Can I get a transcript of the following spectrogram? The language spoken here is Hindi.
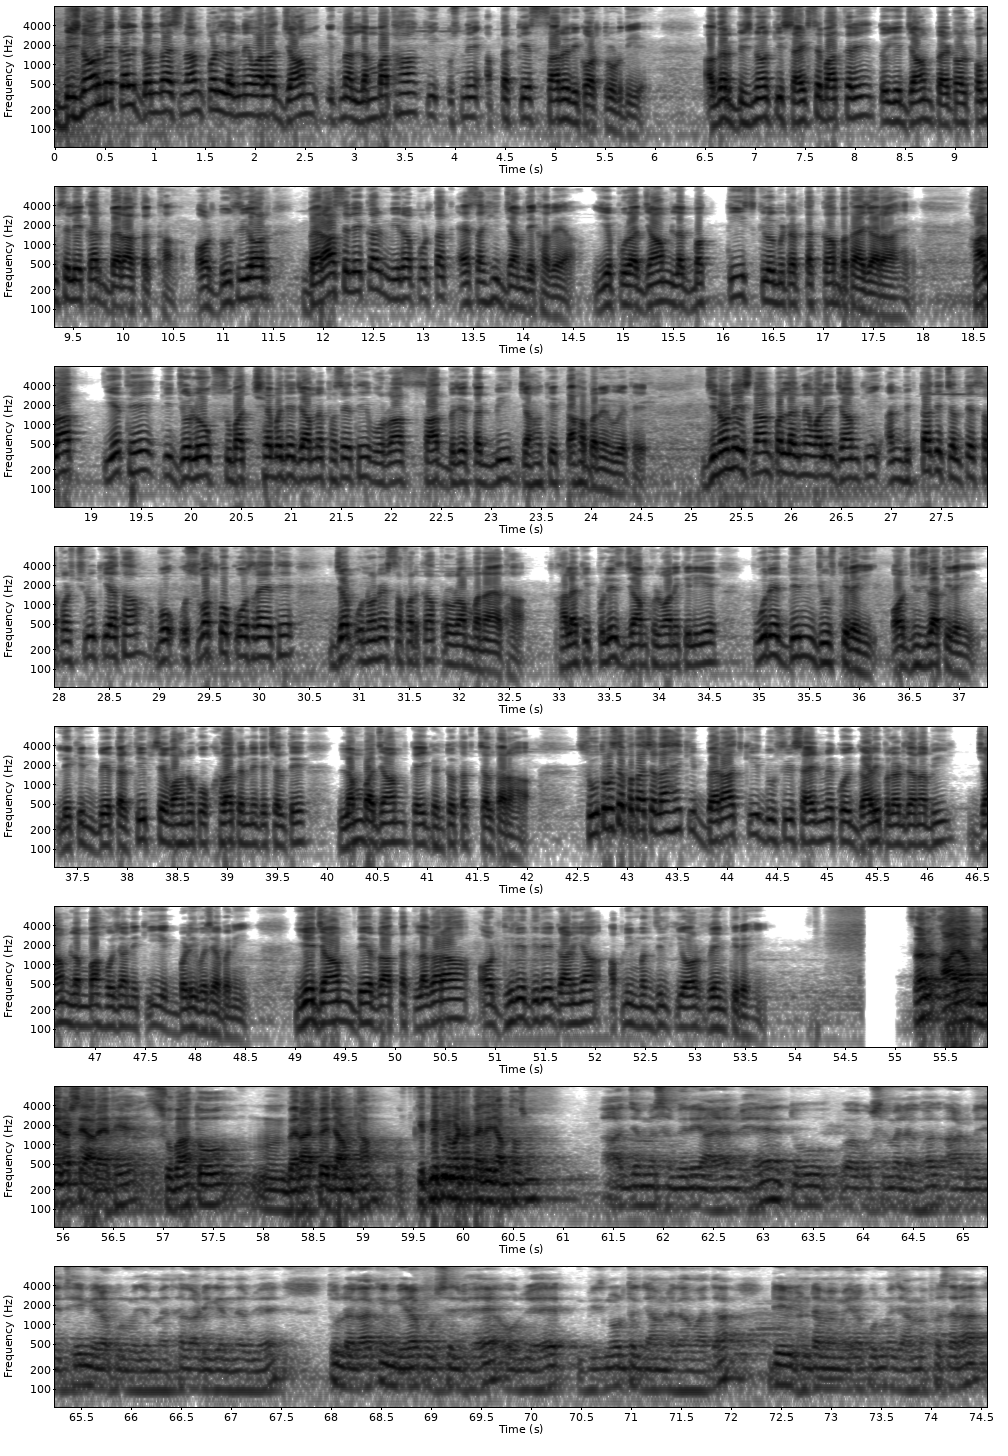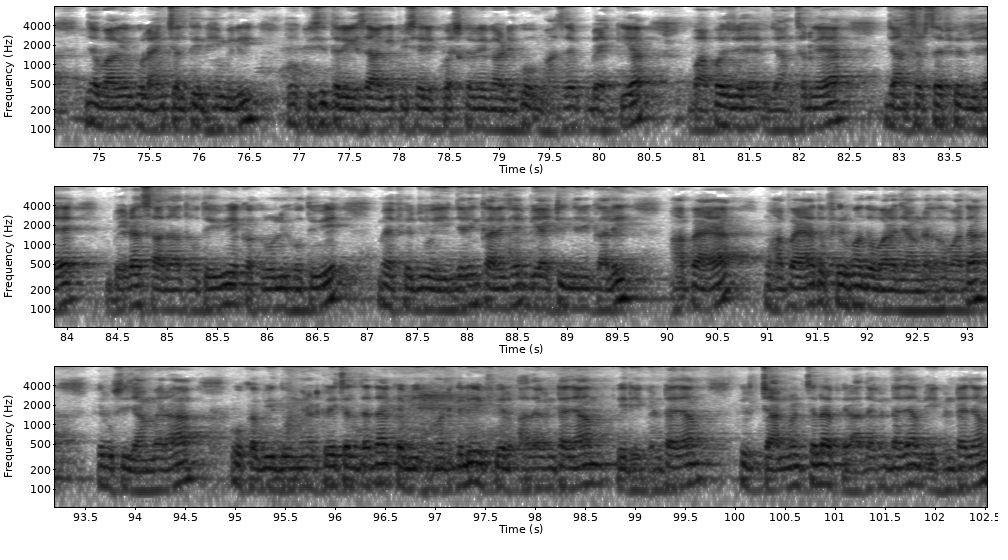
बिजनौर में कल गंगा स्नान पर लगने वाला जाम इतना लंबा था कि उसने अब तक के सारे रिकॉर्ड तोड़ दिए। अगर बिजनौर की साइड से बात करें तो ये जाम पेट्रोल पंप से लेकर बैराज तक था और दूसरी ओर, बैराज से लेकर मीरापुर तक ऐसा ही जाम देखा गया। ये पूरा जाम लगभग 30 किलोमीटर तक का बताया जा रहा है। हालात ये थे कि जो लोग सुबह छः बजे जाम में फंसे थे, वो रात सात बजे तक भी जहाँ के तह बने हुए थे। जिन्होंने स्नान पर लगने वाले जाम की अनभिकता के चलते सफ़र शुरू किया था, वो उस वक्त को कोस रहे थे जब उन्होंने सफ़र का प्रोग्राम बनाया था। हालाँकि पुलिस जाम खुलवाने के लिए पूरे दिन जूझती रही और झुंझलाती रही, लेकिन बेतरतीब से वाहनों को खड़ा करने के चलते लंबा जाम कई घंटों तक चलता रहा। सूत्रों से पता चला है कि बैराज की दूसरी साइड में कोई गाड़ी पलट जाना भी जाम लंबा हो जाने की एक बड़ी वजह बनी। ये जाम देर रात तक लगा रहा और धीरे धीरे गाड़ियाँ अपनी मंजिल की ओर रेंगती रहीं। सर, आज आप मेरठ से आ रहे थे। सुबह तो बैराज पे जाम था। कितने किलोमीटर पहले जाम था उसमें? आज जब मैं सवेरे आया जो है तो उस समय लगभग आठ बजे थे मीरापुर में जब मैं था गाड़ी के अंदर जो है तो लगा कि मीरापुर से जो है, और जो है, बिजनौर तक जाम लगा हुआ था। डेढ़ घंटा मैं मीरापुर में जाम में फंसा रहा। जब आगे को लाइन चलती नहीं मिली तो किसी तरीके से आगे पीछे रिक्वेस्ट करके गाड़ी को वहाँ से बैक किया। वापस जो है जानसठ गया। जानसठ से फिर जो है, बेड़ा सादात होते हुए, ककरोली होते हुए, मैं फिर जो इंजीनियरिंग कॉलेज है बी इंजीनियरिंग कॉलेज वहाँ पे आया वहाँ पर आया तो फिर वहाँ दोबारा जाम लगा हुआ था फिर उसी जाम में रहा। वो कभी दो मिनट के लिए चलता था कभी एक मिनट के लिए फिर आधा घंटा जाम फिर एक घंटा जाम फिर चार मिनट चला फिर आधा घंटा जाम एक घंटा जाम।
